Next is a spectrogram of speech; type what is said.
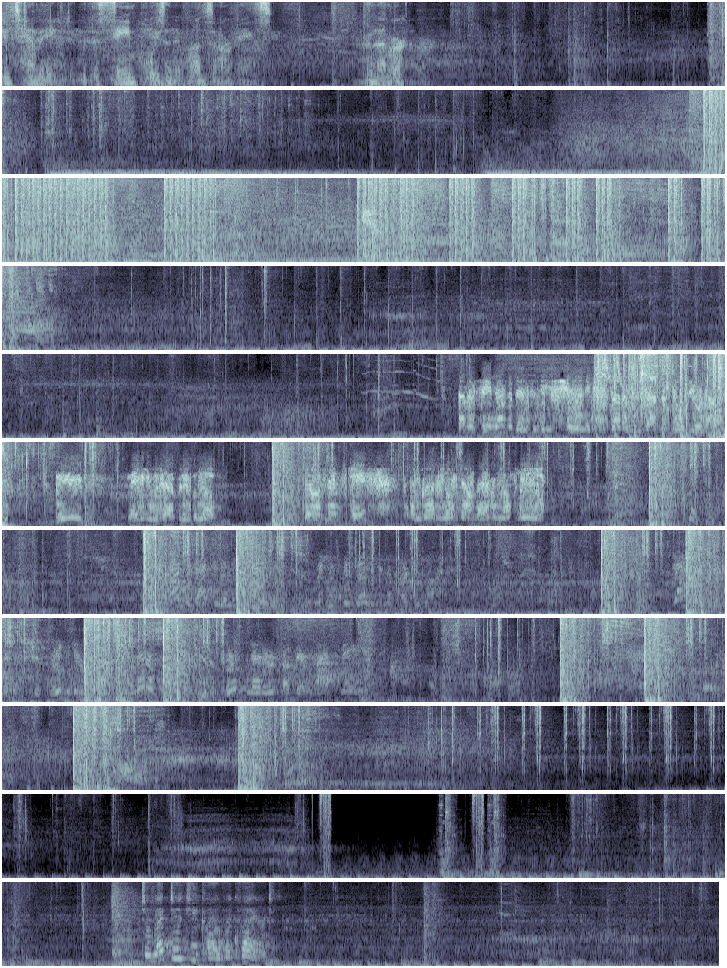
Contaminated it with the same poison that runs in our veins. Remember? Respond to the first letter of their last name. Director keycard required.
